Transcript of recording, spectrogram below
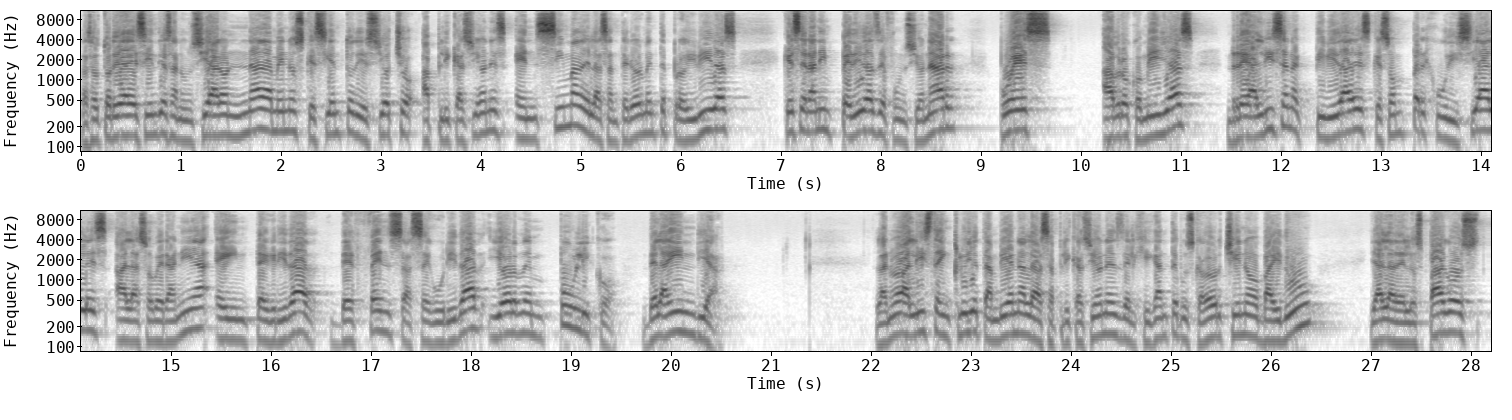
Las autoridades indias anunciaron nada menos que 118 aplicaciones encima de las anteriormente prohibidas que serán impedidas de funcionar, pues, abro comillas, realizan actividades que son perjudiciales a la soberanía e integridad, defensa, seguridad y orden público de la India. La nueva lista incluye también a las aplicaciones del gigante buscador chino Baidu y a la de los pagos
